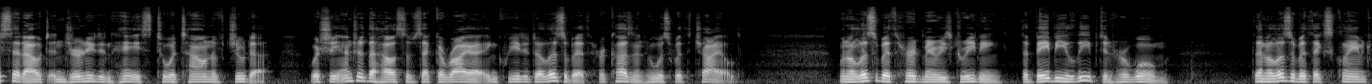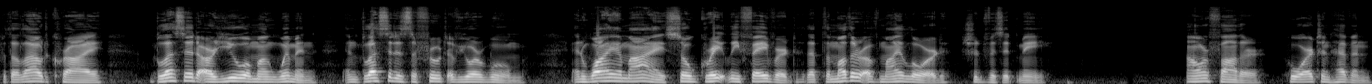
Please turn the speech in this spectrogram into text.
set out and journeyed in haste to a town of Judah, where she entered the house of Zechariah and greeted Elizabeth, her cousin, who was with child. When Elizabeth heard Mary's greeting, the baby leaped in her womb. Then Elizabeth exclaimed with a loud cry, Blessed are you among women, and blessed is the fruit of your womb. And why am I so greatly favored that the mother of my Lord should visit me? Our Father, who art in heaven,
